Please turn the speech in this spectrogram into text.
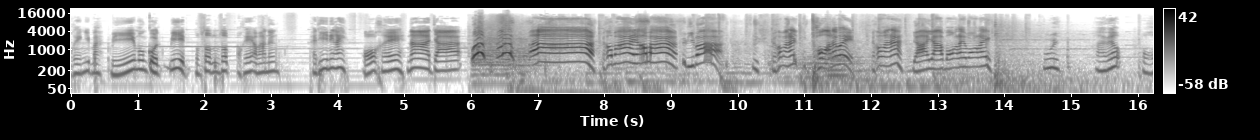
อเคหยิบมาหมีมงกุฎมีดหลุมศพหลุมศพโอเคเอามาหนึ่งแผนที่นี่ไง โอเค น่าจะว้าวว้าวอ่าอย่าเข้ามาอย่าเข้ามาไอ้ผีบ้าอย่าเข้ามานะถอดนะเว้ยอย่าเข้ามานะอย่าอย่ามองอะไรมองอะไรอุ้ยหายไปแล้วโอ้โห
